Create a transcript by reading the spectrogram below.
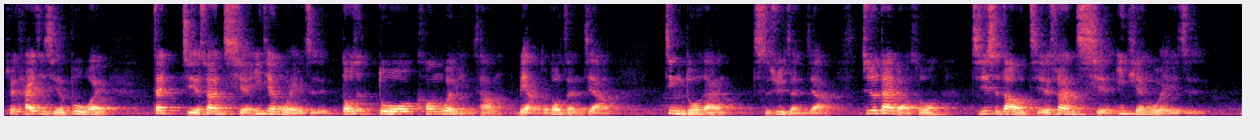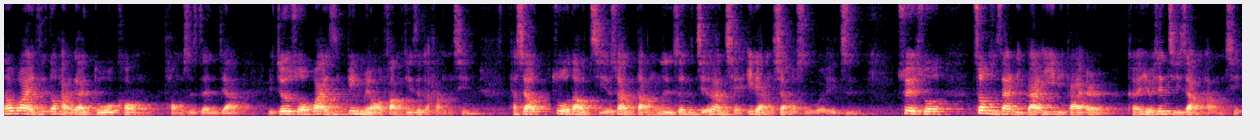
所以台指期的部位在结算前一天为止都是多空未平仓两个都增加，净多单持续增加，这就代表说。即使到结算前一天为止，那外资都还在多空同时增加，也就是说外资并没有放弃这个行情，它是要做到结算当日甚至结算前一两小时为止。所以说，纵使在礼拜一、礼拜二可能有些急涨行情，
